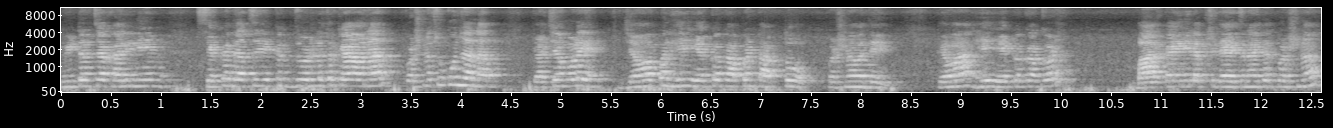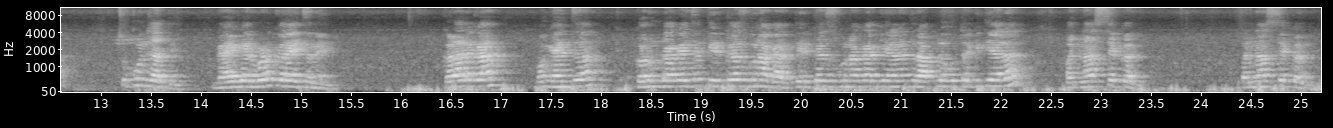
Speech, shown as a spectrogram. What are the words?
मीटरच्या खाली नेहमी सेकंदाचं एकक जोडलं तर काय होणार? प्रश्न चुकून जाणार. त्याच्यामुळे जेव्हा पण हे एकक आपण टाकतो प्रश्नामध्ये तेव्हा हे एककाकड बारकाईने लक्ष द्यायचं नाही तर प्रश्न चुकून जाते. घाई गडबड करायचं नाही. कळालं का? मग यांचं करून टाकायचं तिरकस गुणाकार. तिरकस गुणाकार केल्यानंतर आपलं उत्तर किती आलं? पन्नास सेकंद. पन्नास सेकंद.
